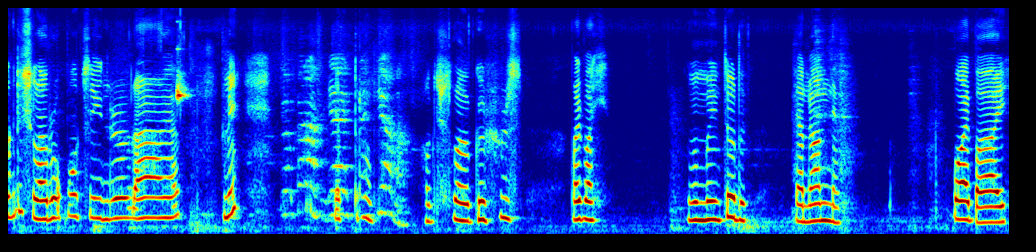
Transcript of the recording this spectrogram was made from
Arkadaşlar Roblox indirirler mi? Yaptırmam. Arkadaşlar görüşürüz. Bay bay. Unutmayın. Yani annem. Bay bay.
